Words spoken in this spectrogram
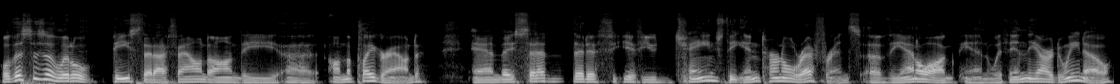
Well, this is a little piece that I found on the uh, on the playground, and they said that if if you change the internal reference of the analog pin within the Arduino,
